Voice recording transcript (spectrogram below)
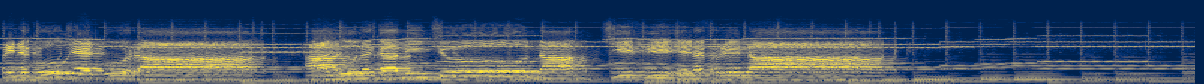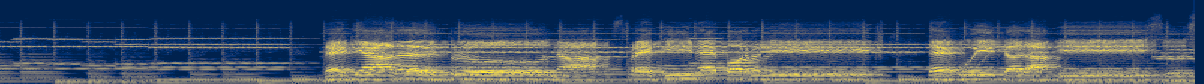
prin cuget curat, Aluncă minciuna și fi înfrânat. Veghează într-una spre bine pornit, Te uită la Isus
